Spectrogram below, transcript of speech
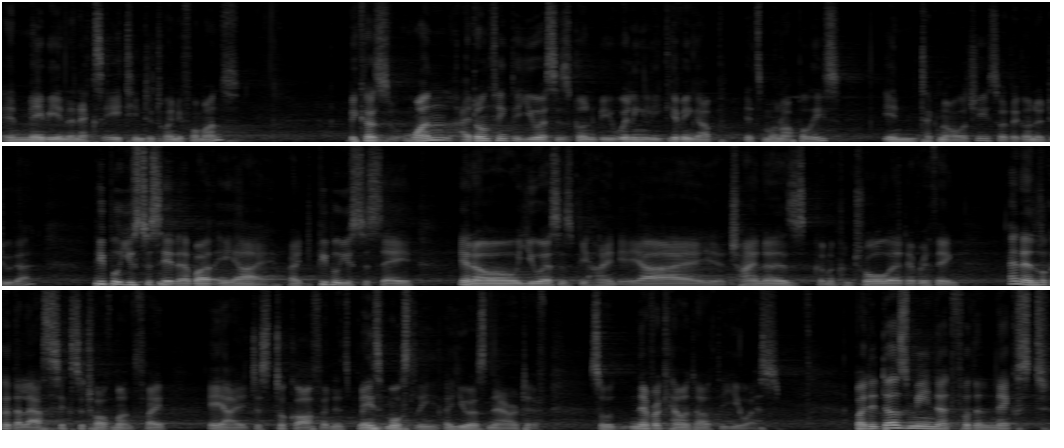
in maybe in the next 18 to 24 months. Because one, I don't think the US is going to be willingly giving up its monopolies in technology, so they're going to do that. People used to say that about AI, right? People used to say, you know, US is behind AI, China is going to control it, everything. And then look at the last six to 12 months, right? AI just took off and it's mostly a US narrative. So never count out the US. But it does mean that for the next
